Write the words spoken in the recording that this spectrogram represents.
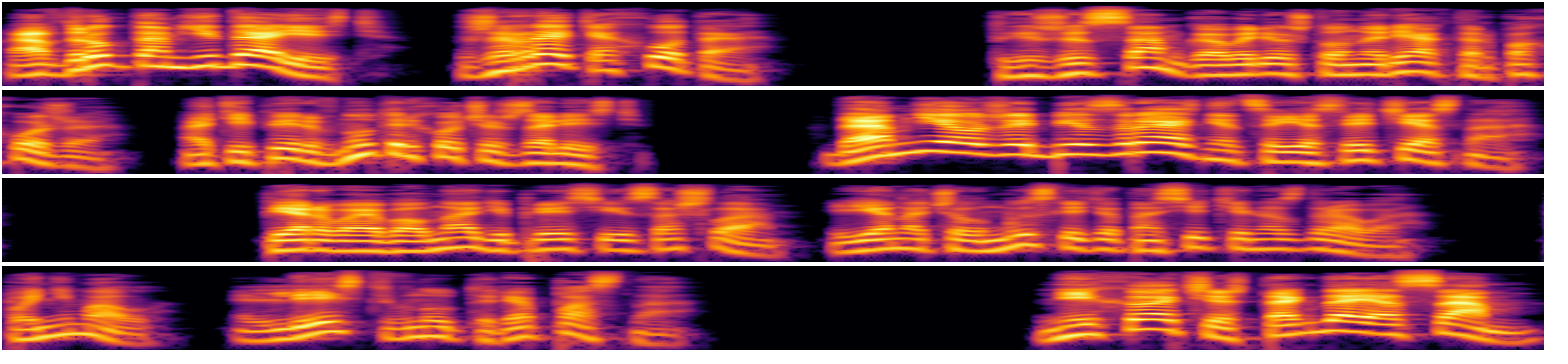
«А вдруг там еда есть? Жрать охота!» «Ты же сам говорил, что на реактор похоже. А теперь внутрь хочешь залезть?» «Да мне уже без разницы, если честно». Первая волна депрессии сошла, и я начал мыслить относительно здраво. Понимал, лезть внутрь опасно. «Не хочешь? Тогда я сам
